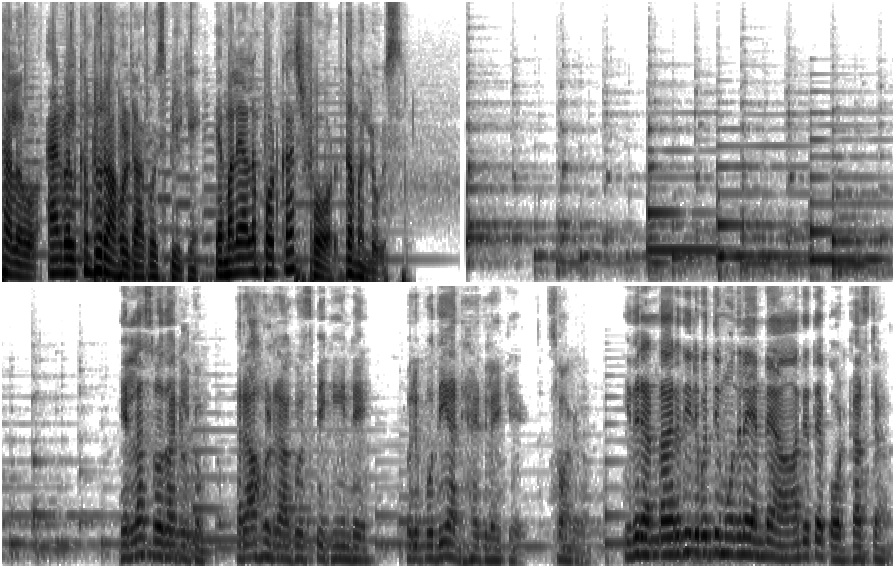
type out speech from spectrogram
hello and welcome to Rahul Raghu speaking a Malayalam podcast for the Mallus എല്ലാ ശ്രോതാക്കൾക്കും രാഹുൽ രാഘു സ്പീക്കിങ്ങിന്റെ ഒരു പുതിയ അധ്യായത്തിലേക്ക് സ്വാഗതം. ഇത് രണ്ടായിരത്തി ഇരുപത്തി മൂന്നിലെ എന്റെ ആദ്യത്തെ പോഡ്കാസ്റ്റ് ആണ്.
